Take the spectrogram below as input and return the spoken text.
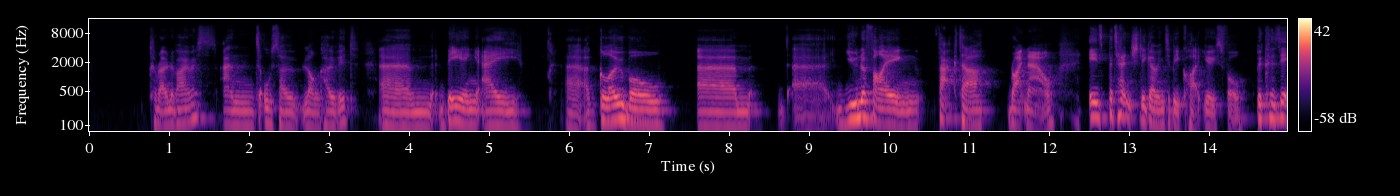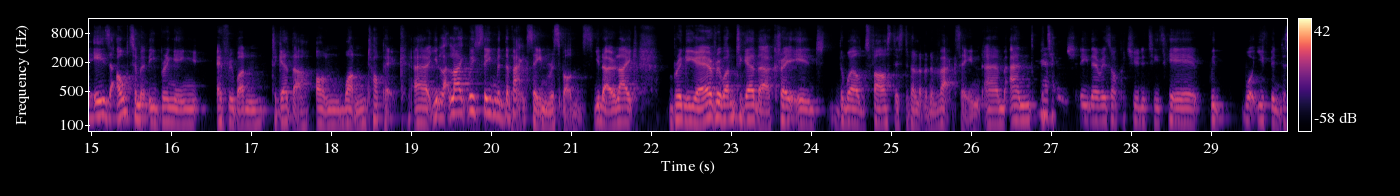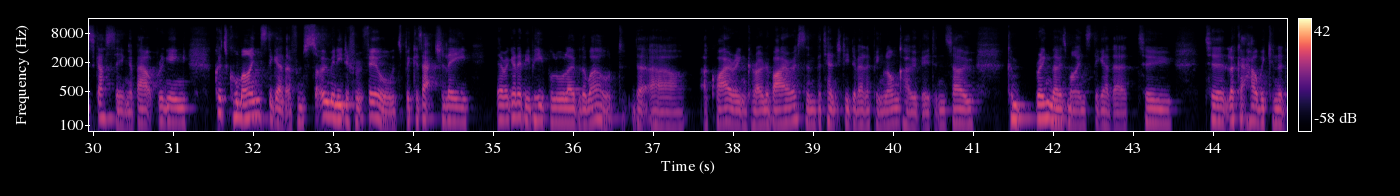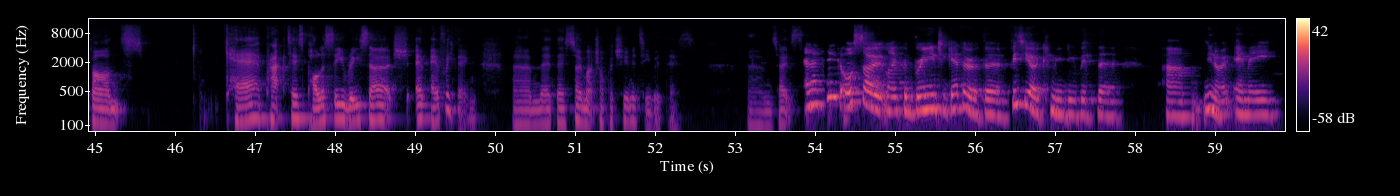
coronavirus and also long COVID um, being a, uh, a global um, uh, unifying factor right now is potentially going to be quite useful because it is ultimately bringing everyone together on one topic uh, like we've seen with the vaccine response you know like bringing everyone together created the world's fastest development of a vaccine um, and yeah. potentially there is opportunities here with what you've been discussing about bringing critical minds together from so many different fields because actually there are going to be people all over the world that are acquiring coronavirus and potentially developing long COVID. And so can bring those minds together to, to look at how we can advance care, practice, policy, research, everything. Um, there, there's so much opportunity with this. Um, so it's and I think also like the bringing together of the physio community with the um, you know ME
